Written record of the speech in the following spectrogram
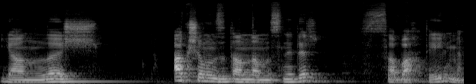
yanlış. Akşamın zıt anlamlısı nedir? Sabah değil mi?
